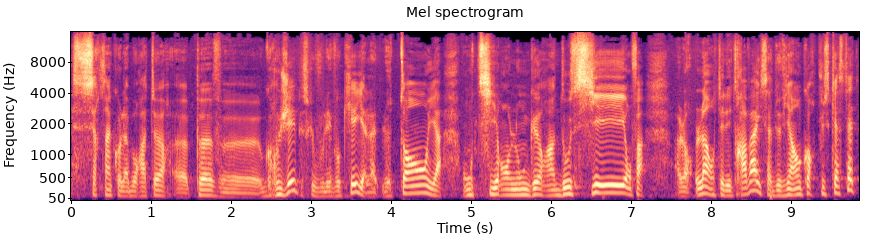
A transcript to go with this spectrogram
certains collaborateurs euh, peuvent euh, gruger, parce que vous l'évoquiez, il y a le temps, on tire en longueur un dossier, enfin, alors là, en télétravail, ça devient encore plus casse-tête.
